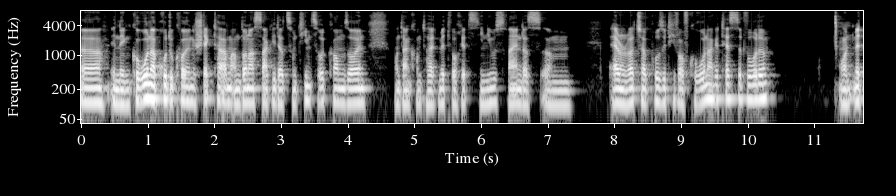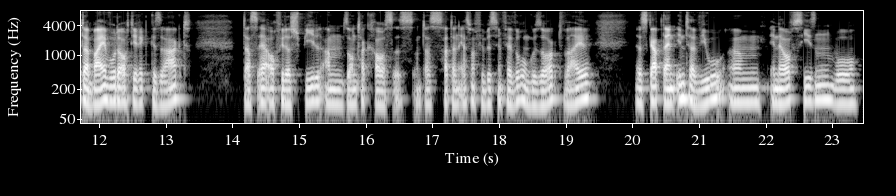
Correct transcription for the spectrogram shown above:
äh, in den Corona-Protokollen gesteckt haben, am Donnerstag wieder zum Team zurückkommen sollen. Und dann kommt halt Mittwoch jetzt die News rein, dass ähm, Aaron Rodgers positiv auf Corona getestet wurde. Und mit dabei wurde auch direkt gesagt, dass er auch für das Spiel am Sonntag raus ist. Und das hat dann erstmal für ein bisschen Verwirrung gesorgt, weil es gab da ein Interview ähm, in der Offseason, wo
